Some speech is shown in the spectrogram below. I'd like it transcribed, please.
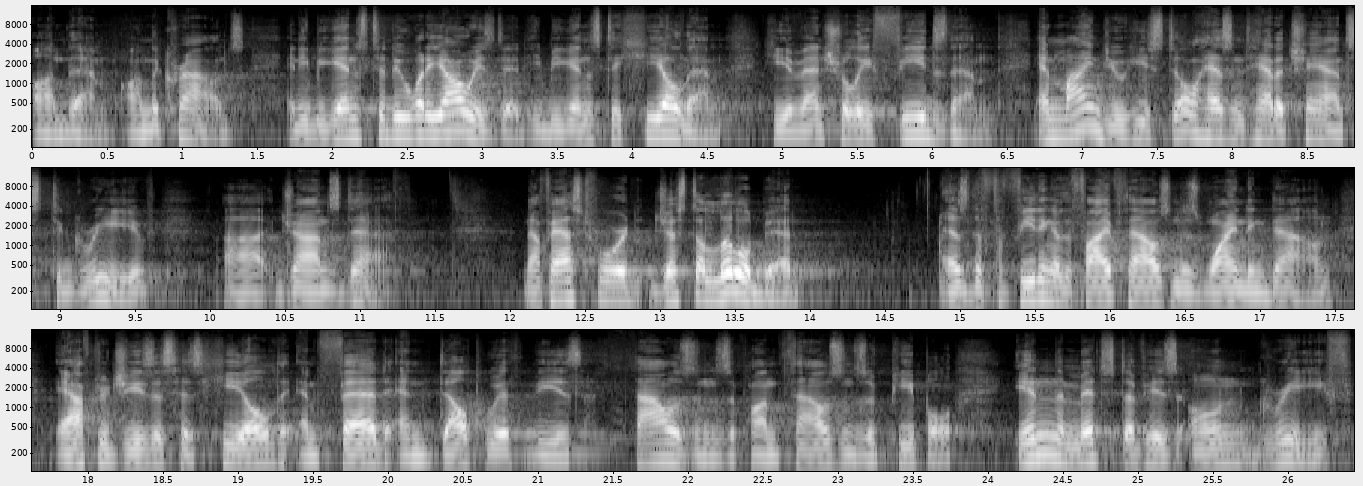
on them, on the crowds. And he begins to do what he always did. He begins to heal them. He eventually feeds them. And mind you, he still hasn't had a chance to grieve uh, John's death. Now, fast forward just a little bit, as the feeding of the 5,000 is winding down, after Jesus has healed and fed and dealt with these thousands upon thousands of people in the midst of his own grief,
